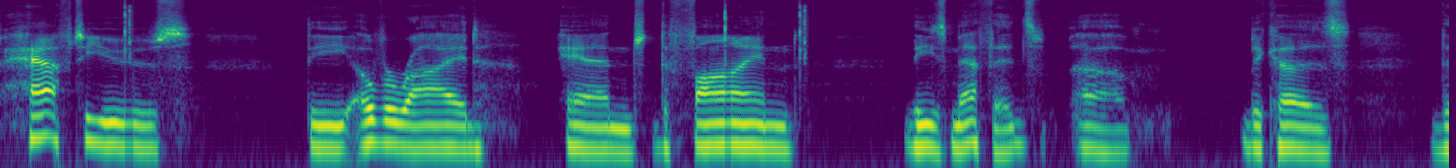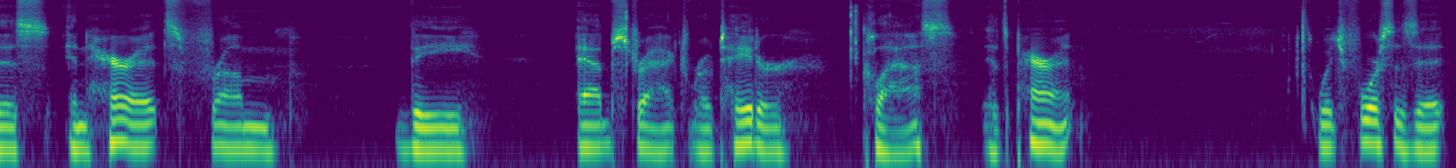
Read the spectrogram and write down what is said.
have to use the override and define these methods uh, because this inherits from the abstract rotator class, its parent, which forces it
